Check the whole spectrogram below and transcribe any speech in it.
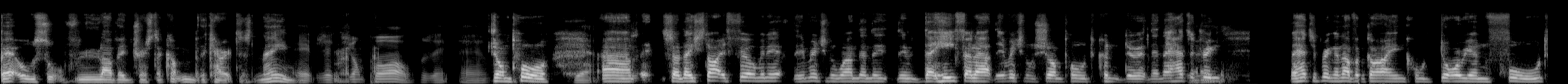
Bettles' sort of love interest. I can't remember the character's name. It was it Jean Paul, was it? Um, John Paul. yeah. Um, so they started filming it, the original one. Then they, they, they he fell out. The original Jean Paul couldn't do it. Then they had to bring they had to bring another guy in called Dorian Ford,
